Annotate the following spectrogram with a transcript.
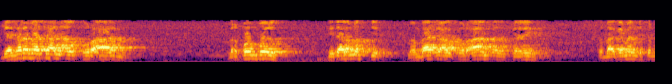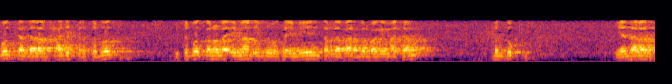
di antara bacaan Al-Quran berkumpul di dalam masjid membaca Al-Quran Al-Karim sebagaimana disebutkan dalam hadis tersebut disebutkan oleh Imam Ibnu Utsaimin terdapat berbagai macam bentuk. Di antara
